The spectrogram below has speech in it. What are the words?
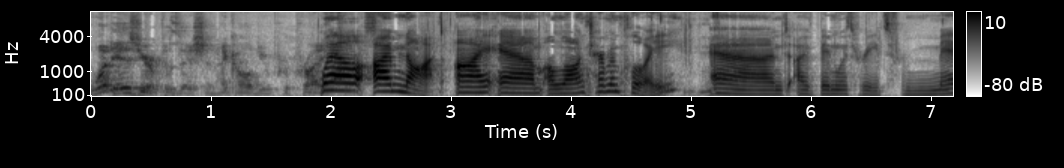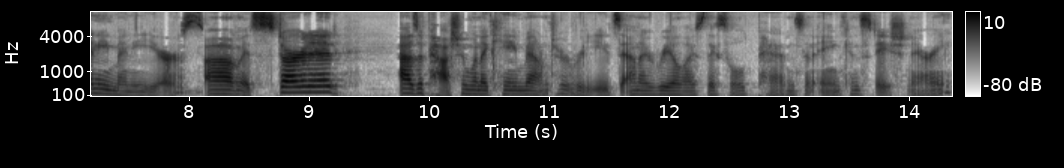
what is your position? I called you proprietor. Well, I'm not. I am a long-term employee mm -hmm. and I've been with Reids for many, many years. Um, it started as a passion when I came down to Reids and I realized they sold pens and ink and stationery.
